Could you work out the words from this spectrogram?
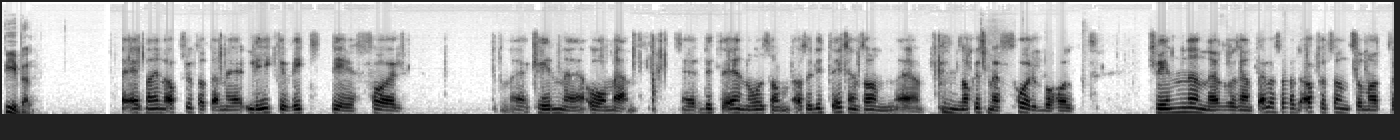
Bibelen. Jeg mener absolutt at den er like viktig for kvinner og menn. Dette er, som, altså dette er ikke sånn, noe som er forbeholdt kvinnene, f.eks. Altså, akkurat sånn som at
